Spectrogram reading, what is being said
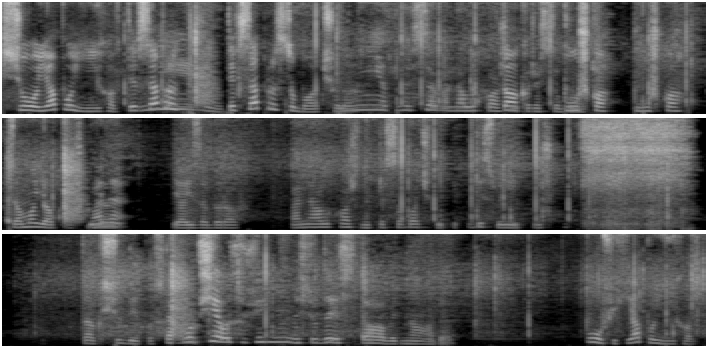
Все, я поїхав. Ти все при... Ти все присобачила. ні, не все, мене лукаш Так, не. Пушка, пушка. Це моя пушка. Мене, Я, я її забирав. мене алкаш не присобачив, ти куди своєю пушкою? Так, сюди Так, постав. взагалі, оцю фігню не сюди ставить надо. Пофіг, я поїхав.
